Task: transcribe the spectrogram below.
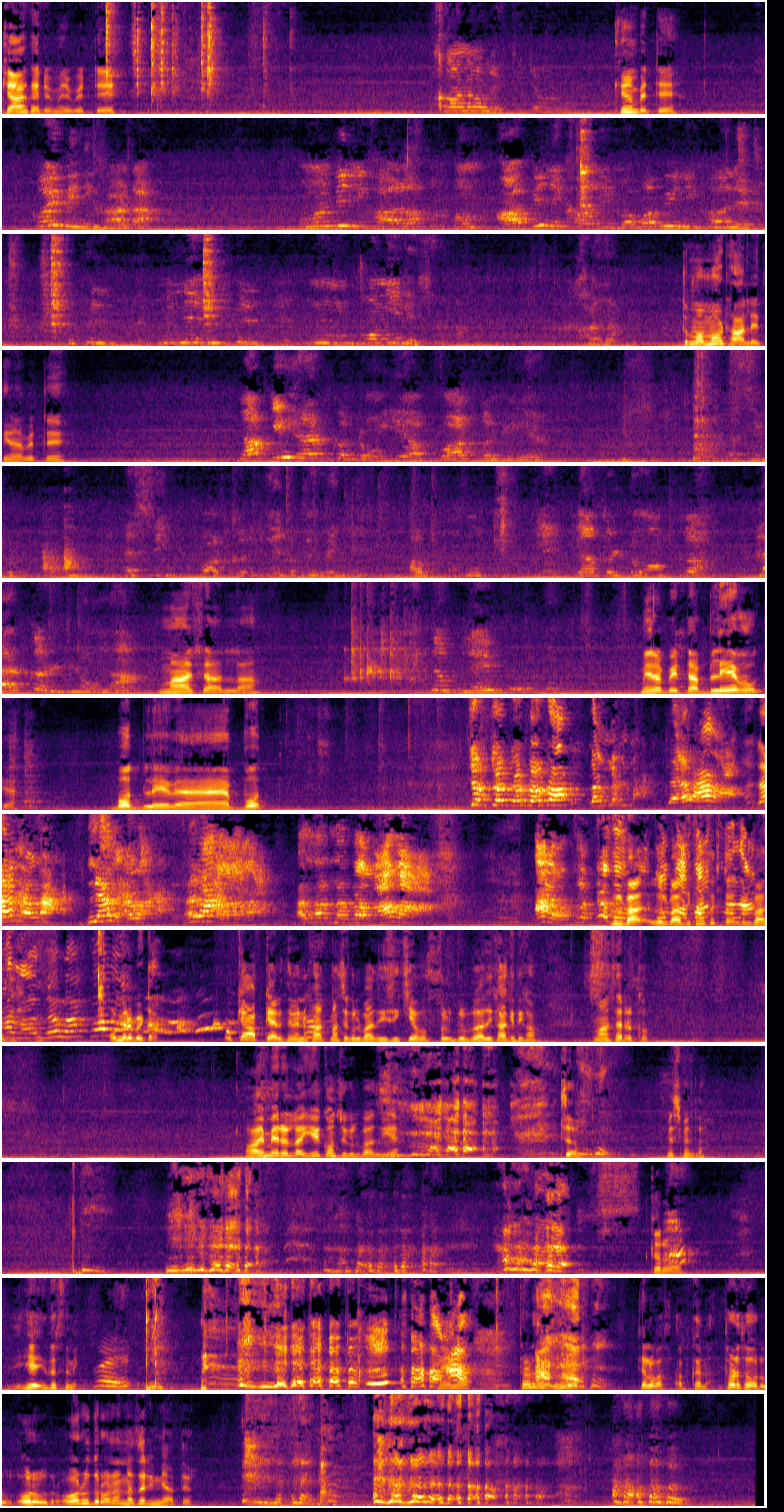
کیا کر رہے ہو میرے بیٹے؟ کھانا لے کے جانا۔ کیوں بیٹے؟ کوئی بھی نہیں کھا رہا عمر بھی نہیں کھا رہا ہم آپ بھی نہیں کھا رہے بابا بھی نہیں کھا رہے تو پھر میں نے پھر ام، وہ نہیں لے سکتا کھانا۔ تو ماما اٹھا لیتی ہیں بیٹے؟ میں آپ کی ہیلپ کر رہا ہوں یہ آپ بات کر رہی ہیں ایسی بات- ایسی بات کر رہی ہیں تو پھر میں یہ آپ کو آپ کا ہیلپ کر نا ماشاء اللہ میرا بیٹا بلیو ہو گیا بہت بلیو ہے بہت گلبازی کھا سکتا ہو گلبازی او میرا بیٹا وہ کیا آپ کہہ رہے تھے؟ میں نے فاطمہ سے گلبازی سیکھی ہے، وہ فل گلبازی کھا کے دکھاؤ، وہاں سر رکھو۔ ہائے میرا اللہ، یہ کون سی گلبازی ہے؟ چل، بسم اللہ۔ کرو آپ یہ ادھر سے نہیں۔ تھوڑا سا دور ہو چلو بس، اب کھانا۔ تھوڑا سا اور اور ادھر اور ادھر ہونا، نظر ہی نہیں آتے۔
